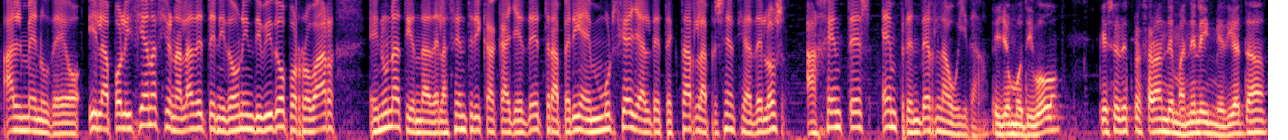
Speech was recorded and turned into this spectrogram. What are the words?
al menudeo. Y la Policía Nacional ha detenido a un individuo por robar en una tienda de la céntrica calle de Trapería en Murcia y al detectar la presencia de los agentes emprender la huida. Ello motivó que se desplazaran de manera inmediata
